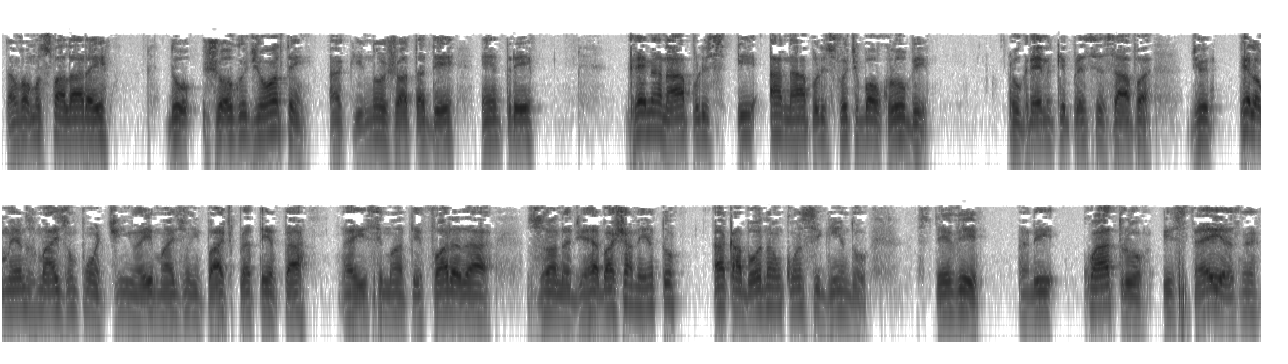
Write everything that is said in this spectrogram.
Então vamos falar aí do jogo de ontem, aqui no JD entre Grêmio Anápolis e Anápolis Futebol Clube. O Grêmio que precisava de pelo menos mais um pontinho aí, mais um empate para tentar aí se manter fora da zona de rebaixamento, acabou não conseguindo. Teve ali quatro estreias, né?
